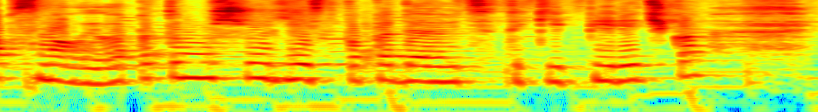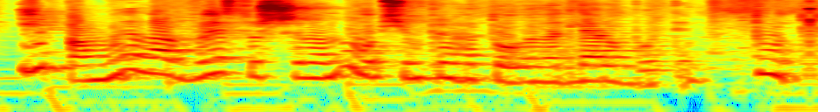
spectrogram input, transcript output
обсмолила, тому що є, попадаються такі пірячка. І помила, висушила, ну, в общем, приготувала для роботи. Тут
